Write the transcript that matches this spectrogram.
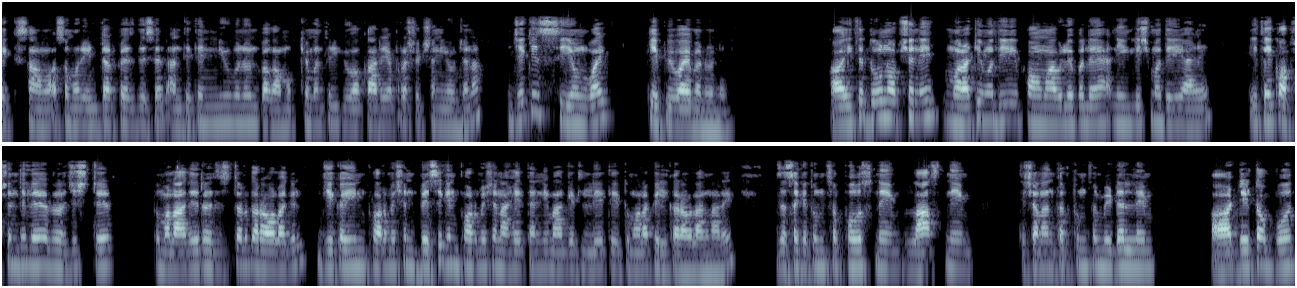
एक समोर इंटरफेस दिसेल आणि तिथे न्यू म्हणून बघा मुख्यमंत्री युवा कार्य प्रशिक्षण योजना, जे की सीएम वाय केपीवाय म्हणून आहे. अ, इथे 2 ऑप्शन आहे. मराठीमध्ये फॉर्म अवेलेबल आहे आणि इंग्लिशमध्येही आहे. इथे एक ऑप्शन दिले आहे रजिस्टर. तुम्हाला आधी रजिस्टर करावं लागेल. जे काही इन्फॉर्मेशन, बेसिक इन्फॉर्मेशन आहे त्यांनी मागितलेली आहे, ते तुम्हाला फिल करावं लागणार आहे. जसं की तुमचं फर्स्ट नेम, लास्ट नेम, त्याच्यानंतर तुमचं middle name, uh, date of birth,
